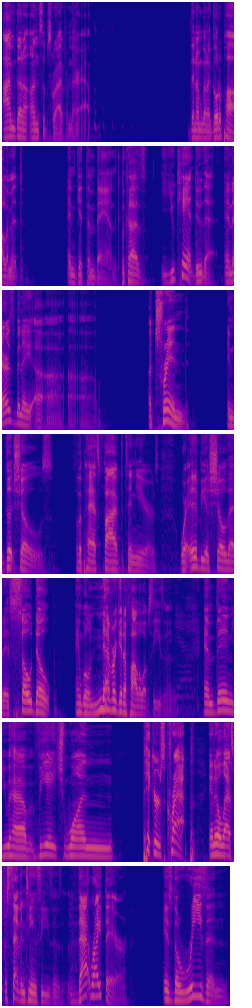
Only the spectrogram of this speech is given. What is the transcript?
I'm gonna unsubscribe from their app. Then I'm gonna go to Parliament and get them banned because you can't do that. And there's been a a, a, a trend in good shows for the past five to ten years, where it'll be a show that is so dope and will never get a follow up season, and then you have VH1 pickers crap, and it'll last for seventeen seasons. That right there is the reason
